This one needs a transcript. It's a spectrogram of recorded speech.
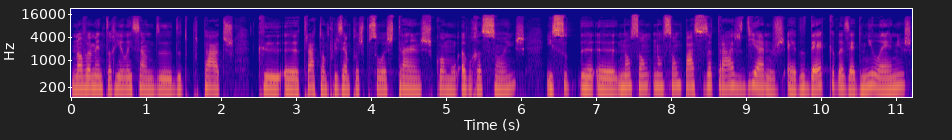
novamente a reeleição de, de deputados que uh, tratam, por exemplo, as pessoas trans como aberrações, isso uh, uh, não, são, não são passos atrás de anos, é de décadas, é de milénios,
